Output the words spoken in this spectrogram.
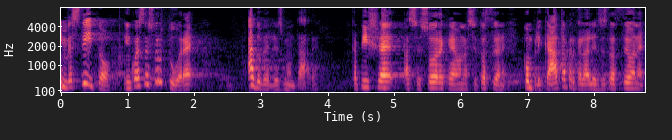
investito in queste strutture a doverle smontare. Capisce, Assessore, che è una situazione complicata perché la legislazione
